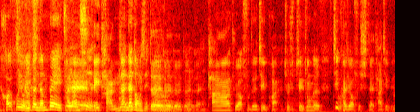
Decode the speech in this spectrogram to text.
好会有一个能被采样器可以弹的弹的东西，对对对对对他主要负责这块，就是最终的这块交付是在他这边，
